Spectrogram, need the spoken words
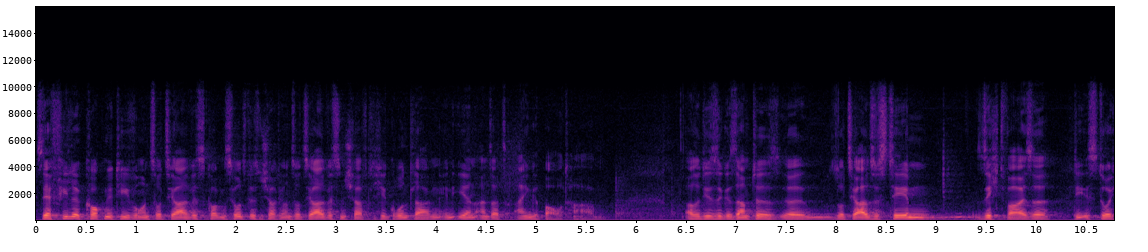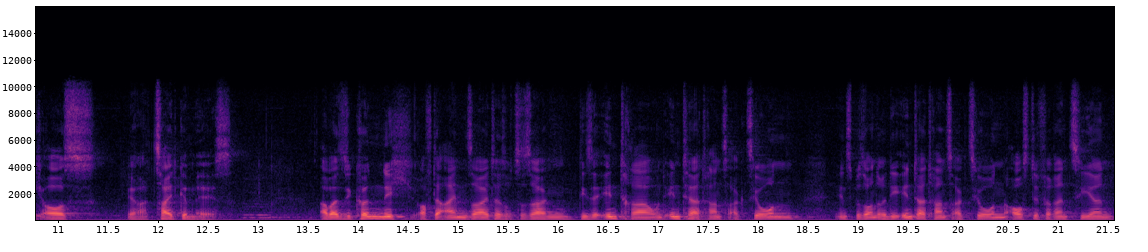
sehr viele kognitive und kognitionswissenschaftliche und sozialwissenschaftliche Grundlagen in ihren Ansatz eingebaut haben. Also diese gesamte äh, Sozialsystem-Sichtweise, die ist durchaus ja, zeitgemäß. Aber Sie können nicht auf der einen Seite sozusagen diese Intra- und Intertransaktionen, insbesondere die Intertransaktionen, ausdifferenzieren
